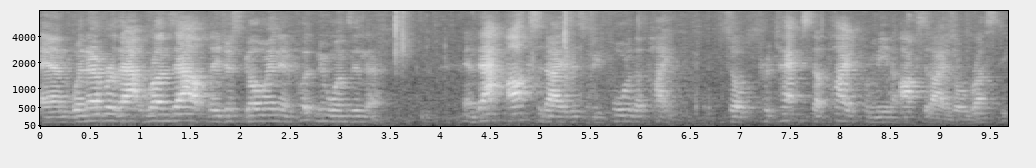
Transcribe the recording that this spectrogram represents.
And whenever that runs out, they just go in and put new ones in there. And that oxidizes before the pipe. So it protects the pipe from being oxidized or rusty.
